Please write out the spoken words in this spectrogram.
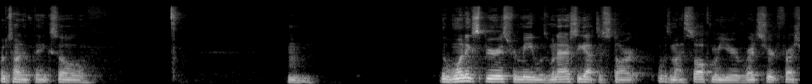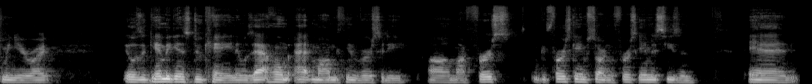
I'm trying to think. So, hmm, the one experience for me was when I actually got to start was my sophomore year, redshirt freshman year, right? It was a game against Duquesne. It was at home at Monmouth University. Uh, my first first game starting, first game of the season and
